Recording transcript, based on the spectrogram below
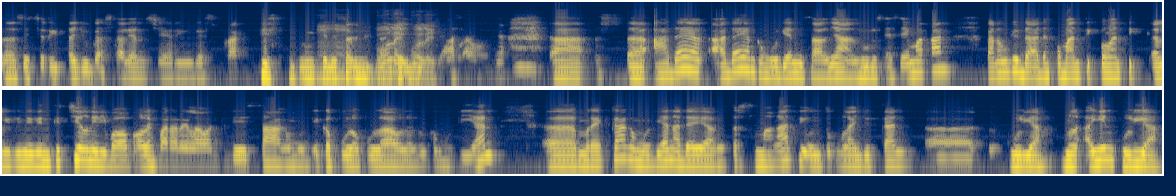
uh, saya cerita juga sekalian sharing best practice mungkin hmm, misalnya boleh boleh. ya, uh, uh, ada yang ada yang kemudian misalnya lulus SMA kan karena mungkin udah ada pemantik-pemantik lilin-lilin kecil nih dibawa oleh para relawan ke desa kemudian ke pulau-pulau lalu kemudian uh, mereka kemudian ada yang tersemangati untuk melanjutkan uh, kuliah, ingin kuliah.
